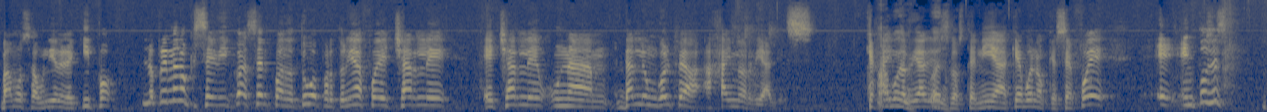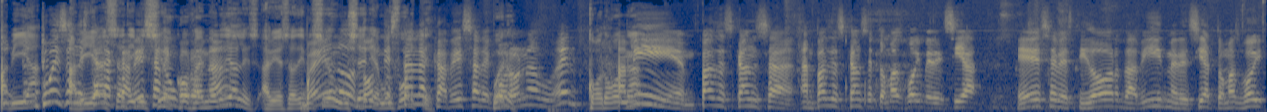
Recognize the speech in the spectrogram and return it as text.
vamos a unir el equipo, lo primero que se dedicó a hacer cuando tuvo oportunidad fue echarle, echarle una, darle un golpe a, a Jaime Ordiales? Que Ah, Jaime bueno, bueno. los tenía, qué bueno que se fue. Eh, entonces. tú- Había, ¿Tú ves dónde había está la cabeza de Corona? Había esa división Bueno, seria, ¿dónde muy está fuerte. la cabeza de Corona? Bueno, Corona- a mí en paz descansa, en paz descanse Tomás Boy me decía, ese vestidor, David me decía, Tomás Boy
